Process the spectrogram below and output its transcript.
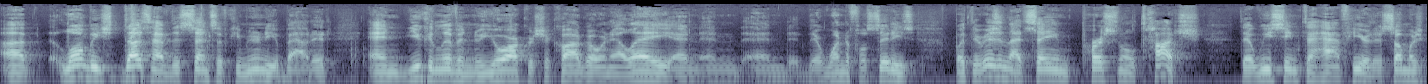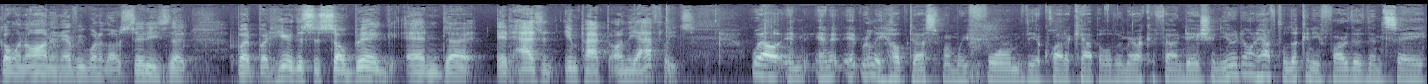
Uh, Long Beach does have this sense of community about it, and you can live in New York or Chicago and LA, and, and, and they're wonderful cities, but there isn't that same personal touch that we seem to have here. There's so much going on in every one of those cities that, but, but here this is so big, and uh, it has an impact on the athletes. Well, and, and it, it, really helped us when we formed the Aquatic Capital of America Foundation. You don't have to look any farther than, say,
